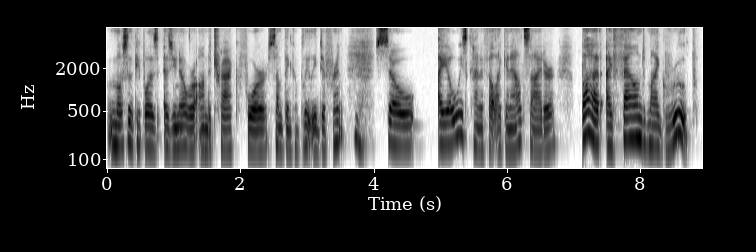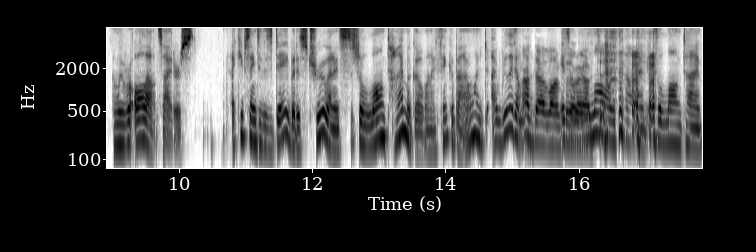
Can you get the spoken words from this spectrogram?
most of the people as, as you know were on the track for something completely different so i always kind of felt like an outsider but i found my group and we were all outsiders. I keep saying to this day but it's true and it's such a long time ago when i think about it. I don't want to, i really don't not want- that long it's a long time. It's a long time.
